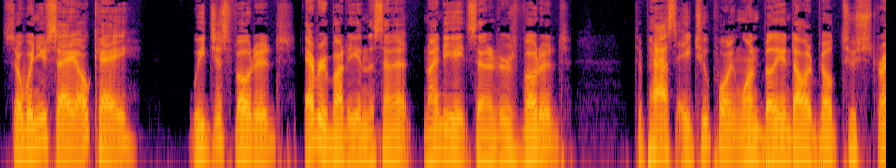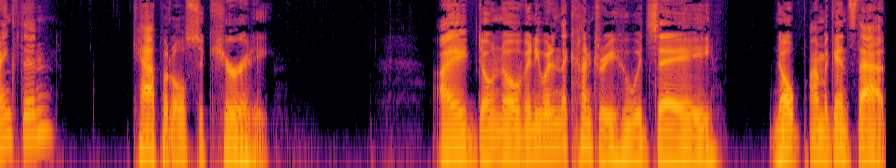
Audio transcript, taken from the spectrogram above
So when you say, okay, we just voted, everybody in the Senate, 98 senators voted to pass a $2.1 billion bill to strengthen Capitol security. I don't know of anyone in the country who would say, nope, I'm against that.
